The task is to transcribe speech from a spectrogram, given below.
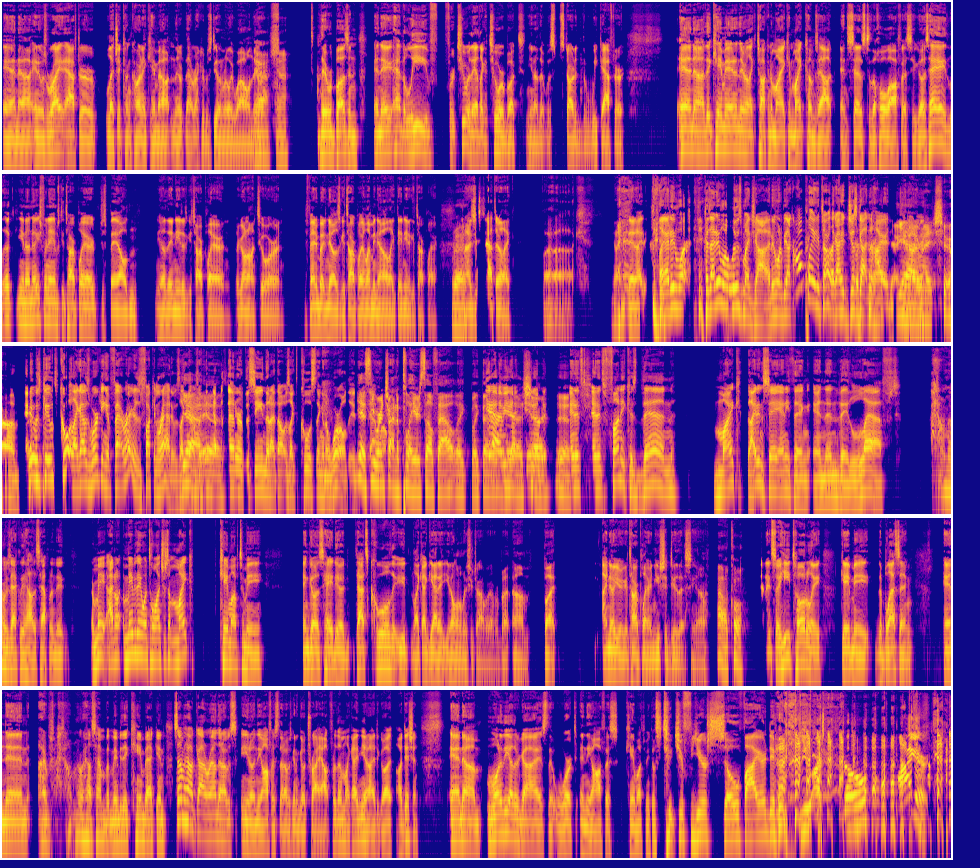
and uh, and it was right after Leche Con Carne came out, and that record was doing really well, and they yeah, were yeah. they were buzzing, and they had to leave for a tour. They had like a tour booked, you know, that was started the week after. And uh, they came in and they were like talking to Mike, and Mike comes out and says to the whole office, he goes, "Hey, look, you know, No Use for Names guitar player just bailed, and you know, they need a guitar player and they're going on tour. And if anybody knows a guitar player, let me know. Like they need a guitar player. Right. And I just sat there like, fuck. and I like I didn't want because I didn't want to lose my job. I didn't want to be like I'll play guitar. Like I had just gotten hired there. yeah, you know I mean? right, sure. Um, and it was it was cool. Like I was working at Fat Records. It was fucking rad. It was like yeah, that was like yeah. the epicenter of the scene that I thought was like the coolest thing in the world. It, yes, you weren't moment. trying to play yourself out like like that. Yeah, I mean, yeah, I, sure. Know, yeah. And it's and it's funny because then Mike, I didn't say anything, and then they left. I don't remember exactly how this happened. They or may I don't maybe they went to lunch or something. Mike came up to me and goes, "Hey, dude, that's cool that you like. I get it. You don't want to lose your job, or whatever. But um, but I know you're a guitar player and you should do this. You know. Oh, cool. And so he totally gave me the blessing. And then I, I don't remember how this happened, but maybe they came back in. Somehow it got around that I was, you know, in the office that I was going to go try out for them. Like I, you know, I had to go audition. And um, one of the other guys that worked in the office came up to me and goes, dude, you're, you're so fired, dude. You are so fired.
